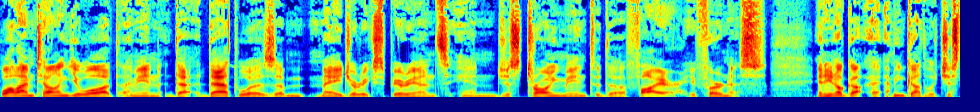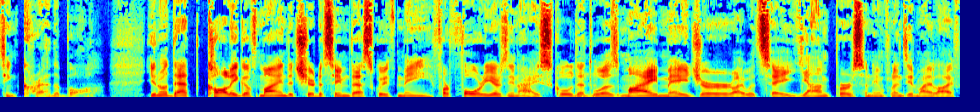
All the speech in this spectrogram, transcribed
Well, I'm telling you what, I mean, that, that was a major experience in just throwing me into the fire, a furnace. And you know, God, I mean, God was just incredible. You know, that colleague of mine that shared the same desk with me for four years in high school, that mm-hmm. was my major, I would say, young person influence in my life.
